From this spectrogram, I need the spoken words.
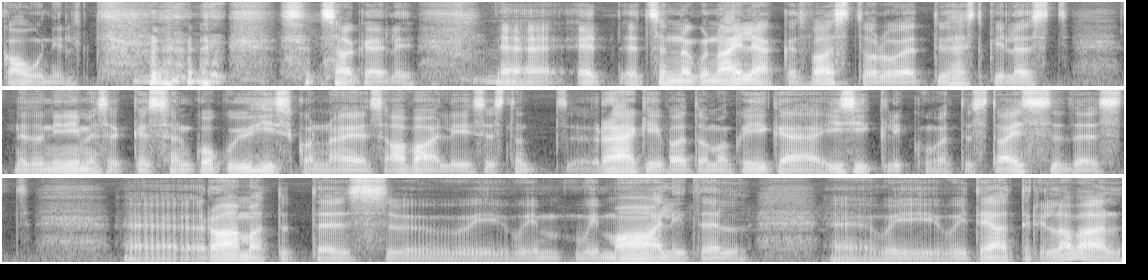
kaunilt sageli. Mm. Äh, et, et see on nagu naljakas vastuolu, et ühest küljest need on inimesed, kes on kogu ühiskonna ees avali, sest nad räägivad oma kõige isiklikumatest asjadest äh, raamatutes või, või, või maalidel äh, või, või teatrilaval,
